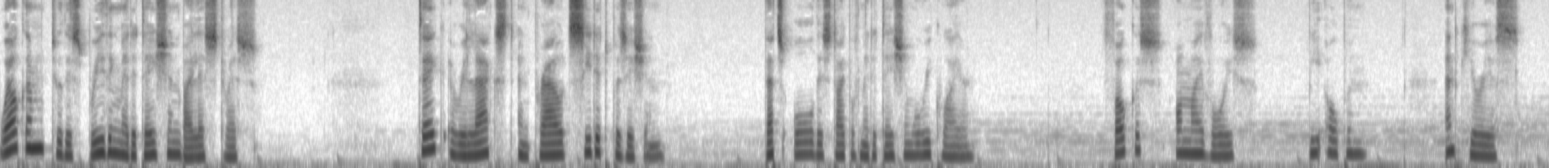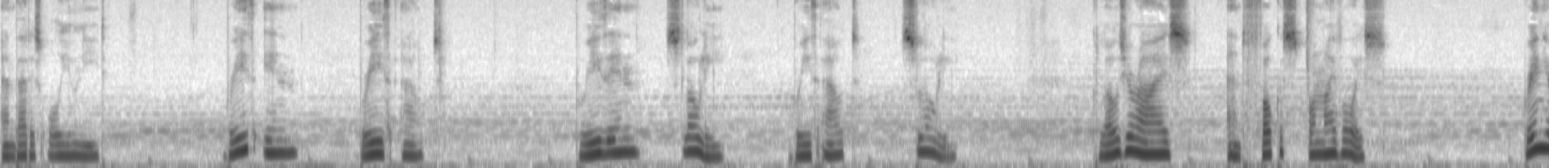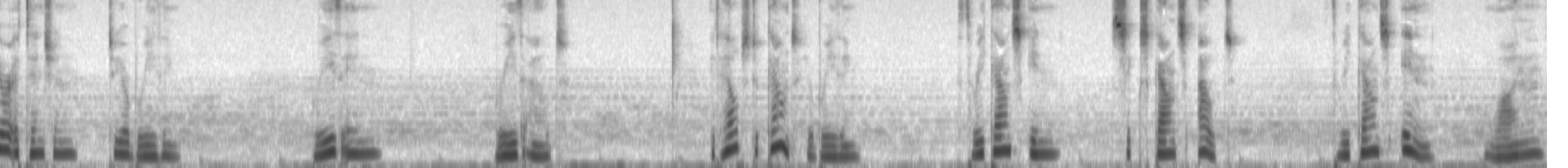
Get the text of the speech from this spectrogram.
Welcome to this breathing meditation by Less Stress. Take a relaxed and proud seated position. That's all this type of meditation will require. Focus on my voice, be open and curious, and that is all you need. Breathe in, breathe out. Breathe in slowly Breathe out slowly. Close your eyes and focus on my voice. Bring your attention to your breathing. Breathe in, breathe out. It helps to count your breathing. Three counts in, six counts out. Three counts in, one,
